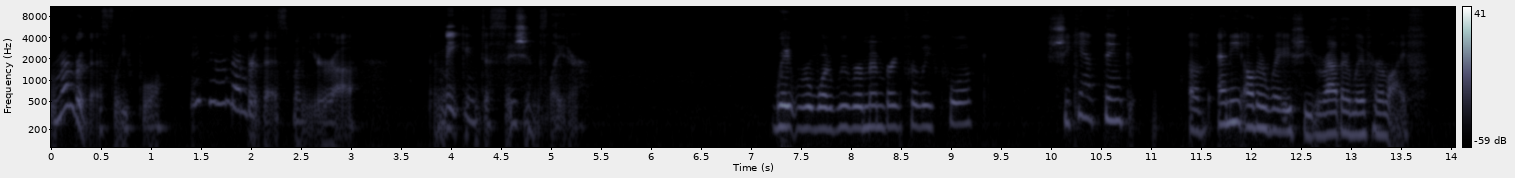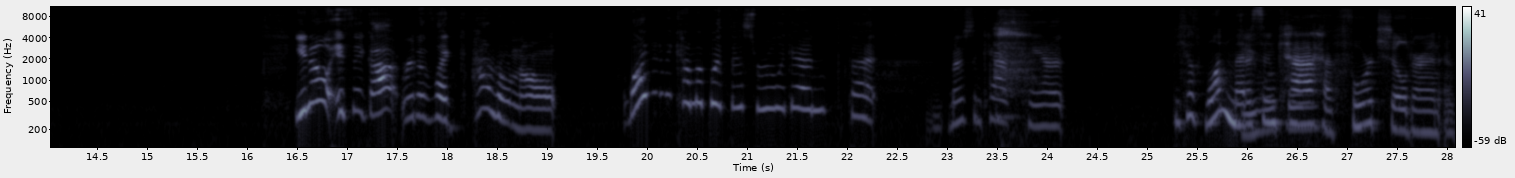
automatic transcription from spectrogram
Remember this, Leafpool. Maybe remember this when you're uh, making decisions later. Wait, what are we remembering for Leafpool? She can't think of any other way she'd rather live her life. You know, if they got rid of like I don't know, why did we come up with this rule again that medicine cats can't? Because one medicine cat had four children and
